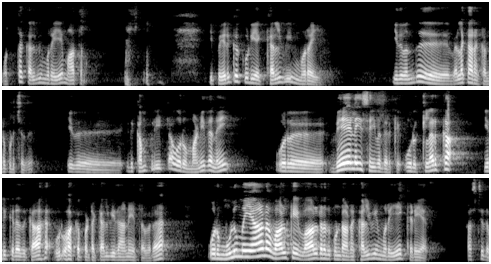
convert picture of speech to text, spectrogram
மொத்த கல்வி முறையே மாற்றணும் இப்போ இருக்கக்கூடிய கல்வி முறை இது வந்து வெள்ளைக்காரன் கண்டுபிடிச்சது. இது இது கம்ப்ளீட்டாக ஒரு மனிதனை ஒரு வேலை செய்வதற்கு ஒரு கிளர்க்காக இருக்கிறதுக்காக உருவாக்கப்பட்ட கல்வி தானே தவிர ஒரு முழுமையான வாழ்க்கை வாழ்கிறதுக்கு உண்டான கல்வி முறையே கிடையாது. ஃபஸ்ட் இதை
